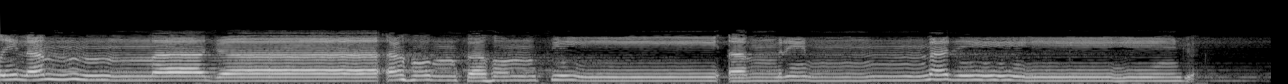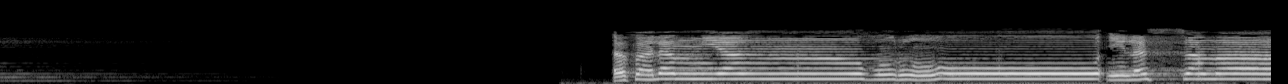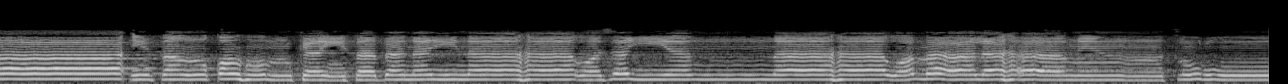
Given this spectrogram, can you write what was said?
لما جاءهم فهم في أمر مريج. أفلم ينظروا إلى السماء فوقهم كيف بنيناها وزيناها وما لها من فروج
